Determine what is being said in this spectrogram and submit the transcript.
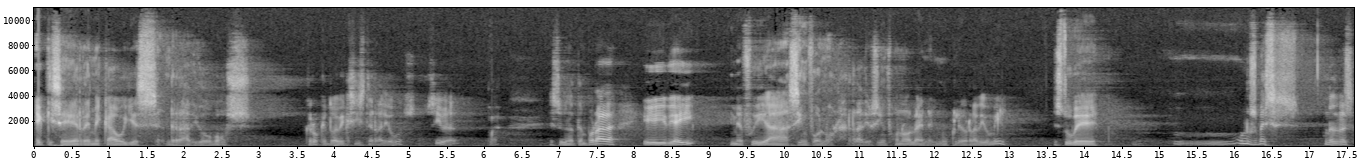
XRMK hoy es Radio Voz. Creo que todavía existe Radio Voz. Sí, ¿verdad? Bueno, estuve una temporada y de ahí me fui a Sinfonola, Radio Sinfonola en el núcleo Radio 1000. Estuve mm, unos meses, unos meses.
